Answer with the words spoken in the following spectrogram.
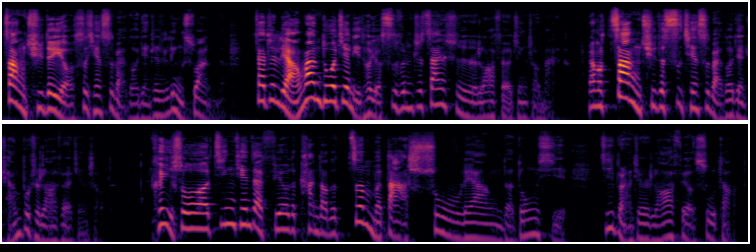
藏区的有四千四百多件，这是另算的。在这两万多件里头，有四分之三是拉斐尔经手买的，然后藏区的四千四百多件全部是拉斐尔经手的。可以说，今天在 Field 看到的这么大数量的东西，基本上就是拉斐尔塑造的，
